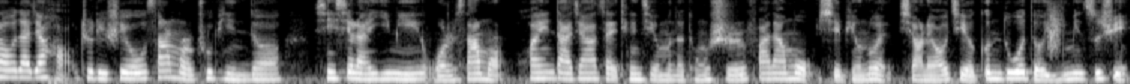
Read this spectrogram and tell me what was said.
Hello，大家好，这里是由 Summer 出品的新西兰移民，我是 Summer，欢迎大家在听节目的同时发弹幕、写评论。想了解更多的移民资讯，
